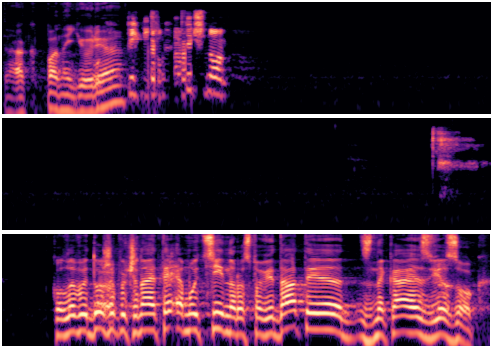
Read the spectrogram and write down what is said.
Так, пане Юрію. Фактично Коли ви дуже починаєте емоційно розповідати, зникає зв'язок.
